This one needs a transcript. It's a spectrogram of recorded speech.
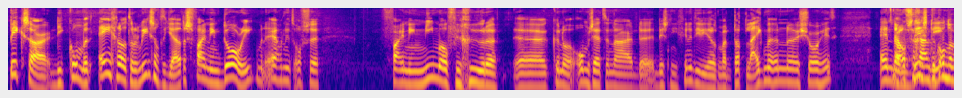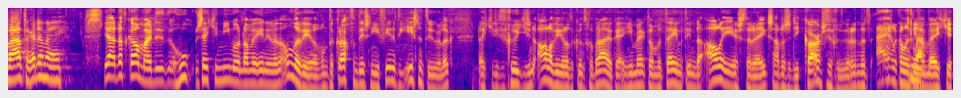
Pixar, die komt met één grote release nog dit jaar. Dat is Finding Dory. Ik ben erg benieuwd of ze Finding Nemo figuren eh, kunnen omzetten naar de Disney Infinity wereld. Maar dat lijkt me een sure hit. En dan Ja, of ze gaan natuurlijk onder water hè, daarmee. Ja, dat kan, maar de- hoe zet je Nemo dan weer in in een andere wereld? Want de kracht van Disney Infinity is natuurlijk dat je die figuurtjes in alle werelden kunt gebruiken. En je merkt dan meteen dat in de allereerste reeks hadden ze die Cars figuren. En dat is eigenlijk al een klein Ja. beetje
